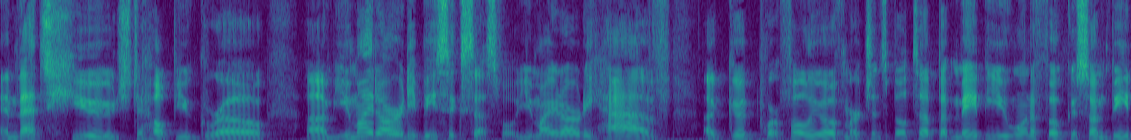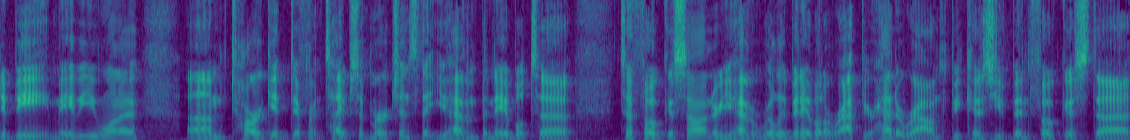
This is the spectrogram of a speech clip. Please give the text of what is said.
and that's huge to help you grow. Um, you might already be successful. You might already have a good portfolio of merchants built up, but maybe you want to focus on B two B. Maybe you want to um, target different types of merchants that you haven't been able to to focus on, or you haven't really been able to wrap your head around because you've been focused uh,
